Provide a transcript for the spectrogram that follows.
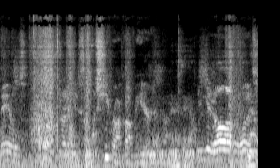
nails. Trying to get some sheetrock off of here. You can get it all off at once.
